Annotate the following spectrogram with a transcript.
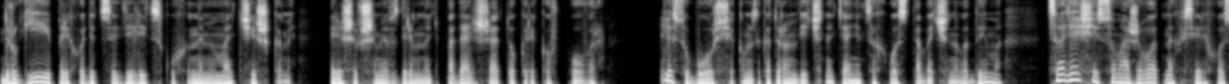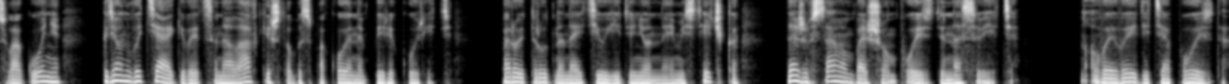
другие приходится делить с кухонными мальчишками, решившими вздремнуть подальше от окриков повара, или с уборщиком, за которым вечно тянется хвост табачного дыма, сводящий с ума животных в сельхозвагоне, где он вытягивается на лавке, чтобы спокойно перекурить. Порой трудно найти уединенное местечко даже в самом большом поезде на свете. Но Вэйвэй — дитя поезда,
